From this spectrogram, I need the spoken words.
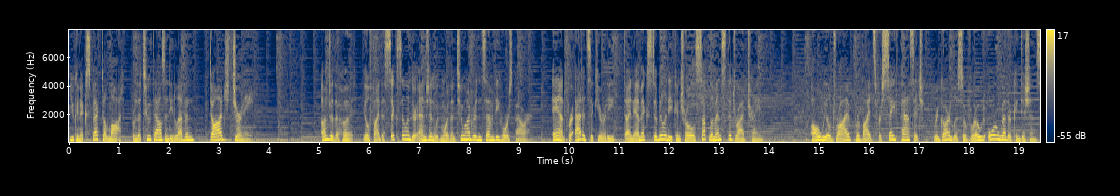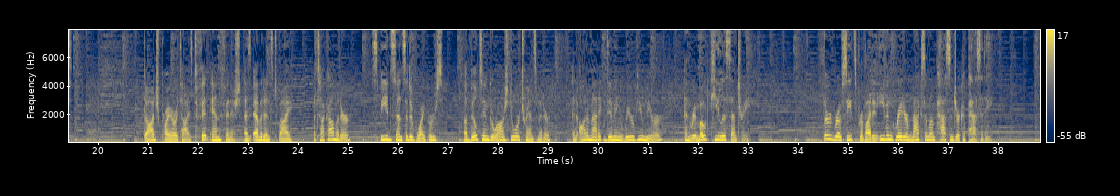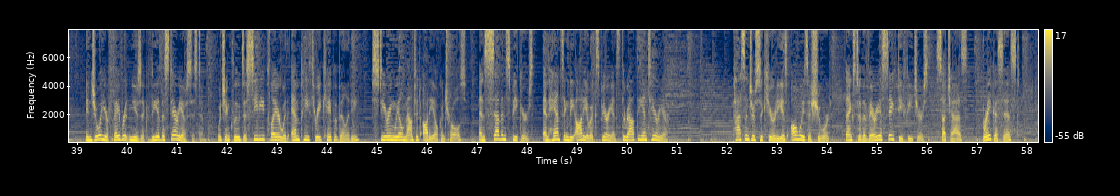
You can expect a lot from the 2011 Dodge Journey. Under the hood, you'll find a six-cylinder engine with more than 270 horsepower. And for added security, Dynamic Stability Control supplements the drivetrain. All-wheel drive provides for safe passage, regardless of road or weather conditions. Dodge prioritized fit and finish as evidenced by a tachometer, speed-sensitive wipers, a built-in garage door transmitter, an automatic dimming rearview mirror, and remote keyless entry. Third row seats provide an even greater maximum passenger capacity. Enjoy your favorite music via the stereo system, which includes a CD player with MP3 capability, steering wheel mounted audio controls, and seven speakers, enhancing the audio experience throughout the interior. Passenger security is always assured thanks to the various safety features such as brake assist,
